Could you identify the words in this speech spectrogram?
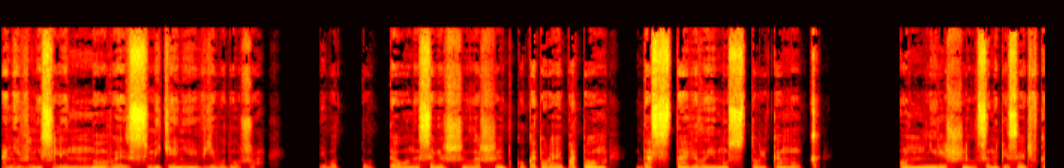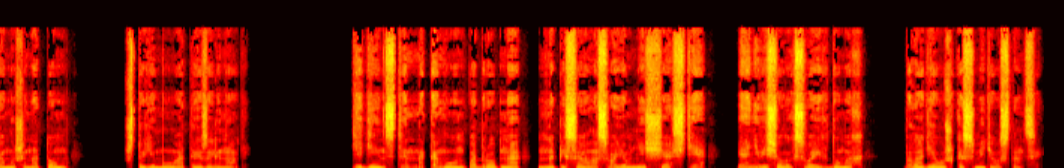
Они внесли новое смятение в его душу. И вот тут-то он и совершил ошибку, которая потом доставила ему столько мук. Он не решился написать в Камышин о том, что ему отрезали ноги. Единственно, кому он подробно написал о своем несчастье и о невеселых своих думах, была девушка с метеостанции.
